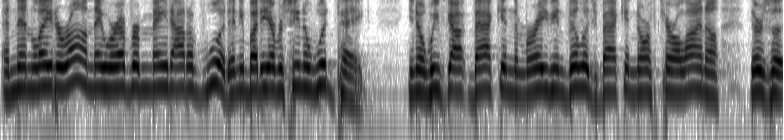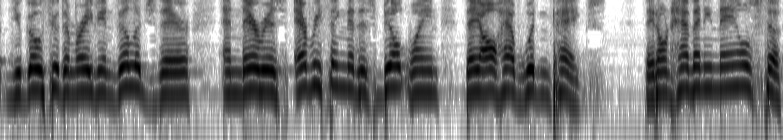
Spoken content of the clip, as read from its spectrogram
And then later on, they were ever made out of wood. Anybody ever seen a wood peg? You know, we've got back in the Moravian village back in North Carolina, there's a, you go through the Moravian village there, and there is everything that is built, Wayne, they all have wooden pegs. They don't have any nails to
